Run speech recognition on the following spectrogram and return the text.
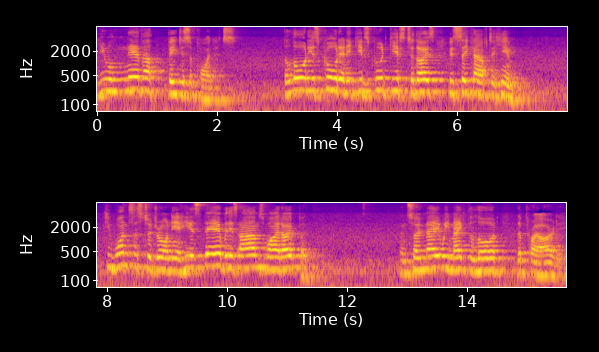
You will never be disappointed. The Lord is good and He gives good gifts to those who seek after Him. He wants us to draw near. He is there with His arms wide open. And so may we make the Lord the priority.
